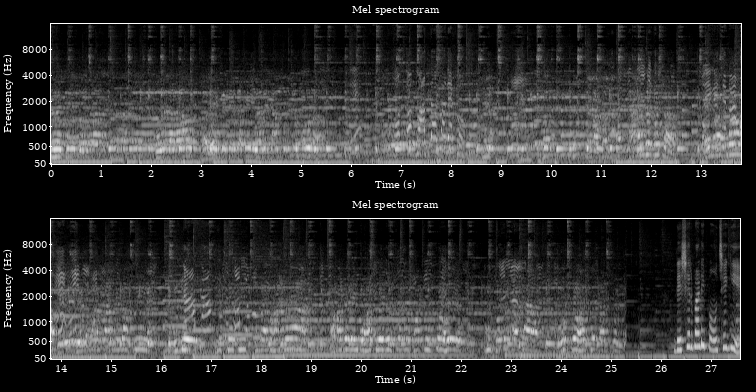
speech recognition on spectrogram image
না আমাদের এই দেশের বাড়ি পৌঁছে গিয়ে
